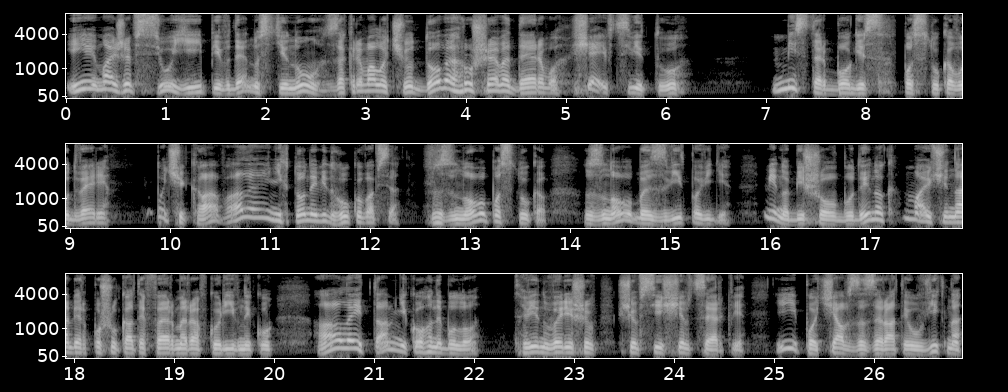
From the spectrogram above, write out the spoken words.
і майже всю її південну стіну закривало чудове грушеве дерево, ще й в цвіту. Містер Богіс постукав у двері, почекав, але ніхто не відгукувався. Знову постукав, знову без відповіді. Він обійшов будинок, маючи намір пошукати фермера в корівнику, але й там нікого не було. Він вирішив, що всі ще в церкві, і почав зазирати у вікна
